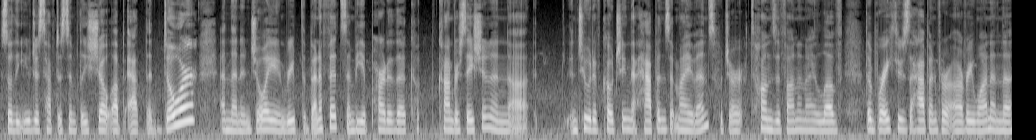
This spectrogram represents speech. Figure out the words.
so that you just have to simply show up at the door and then enjoy and reap the benefits and be a part of the conversation and uh, intuitive coaching that happens at my events, which are tons of fun. And I love the breakthroughs that happen for everyone and the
